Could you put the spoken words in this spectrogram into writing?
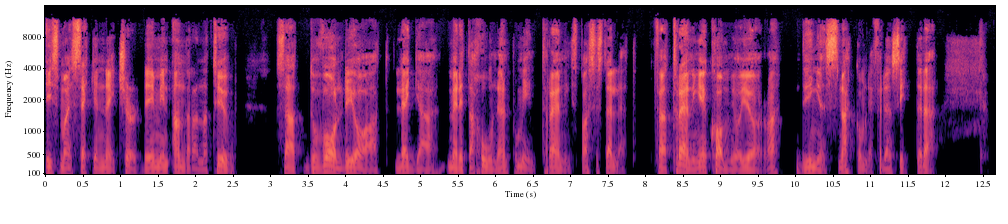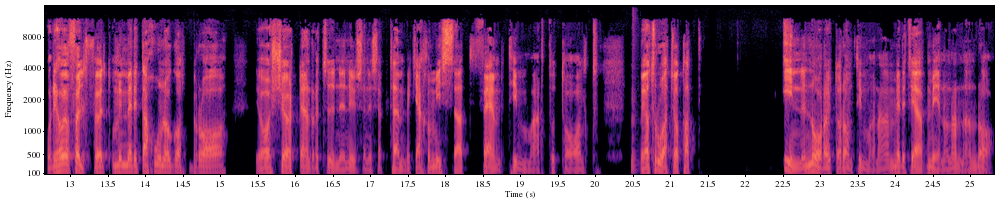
is my second nature. Det är min andra natur. Så att då valde jag att lägga meditationen på min träningspass istället. För att träningen kommer jag att göra. Det är ingen snack om det, för den sitter där. Och det har jag fullföljt och min meditation har gått bra. Jag har kört den rutinen nu sedan i september, kanske missat fem timmar totalt. Men jag tror att jag har tagit in några av de timmarna, mediterat med någon annan dag.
